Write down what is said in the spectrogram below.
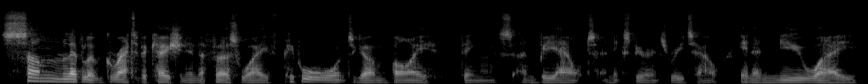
some level of gratification in the first wave. People will want to go and buy things and be out and experience retail in a new way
